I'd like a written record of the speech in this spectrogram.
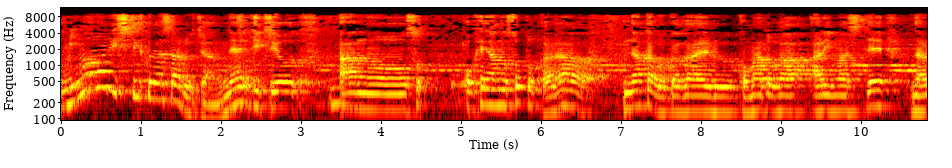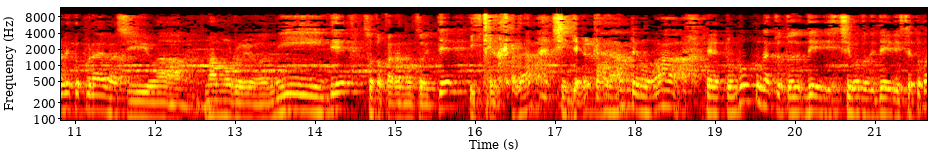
見回りしてくださるじゃんね。一応あのそお部屋の外から中を伺える小窓がありましてなるべくプライバシーは守るようにで外から覗いて生きてるから死んでるからっていうのは、えっと僕がちょっと出入り仕事で出入りしてとか、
